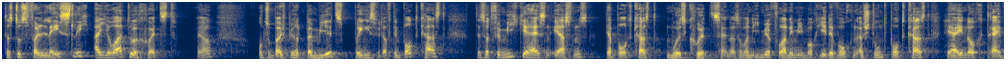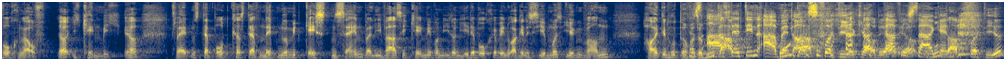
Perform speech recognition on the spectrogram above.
dass du es verlässlich ein Jahr durchhältst. Ja? Und zum Beispiel hat bei mir, jetzt bringe ich es wieder auf den Podcast, das hat für mich geheißen, erstens, der Podcast muss kurz sein. Also wenn ich mir vornehme, ich mache jede Woche eine Stunde Podcast, höre ich noch drei Wochen auf. Ja, ich kenne mich. Ja. Zweitens, der Podcast darf nicht nur mit Gästen sein, weil ich weiß, ich kenne mich, wenn ich dann jede Woche wen organisieren muss, irgendwann hau ich den Hut auf. Das also Hut ab, in Arbeit Hut aus. ab vor dir, Claudia. Darf ich ja, sagen. Hut ab vor dir.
